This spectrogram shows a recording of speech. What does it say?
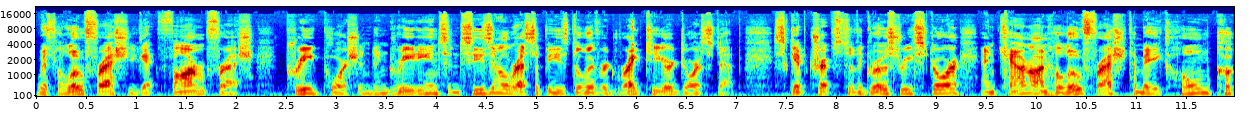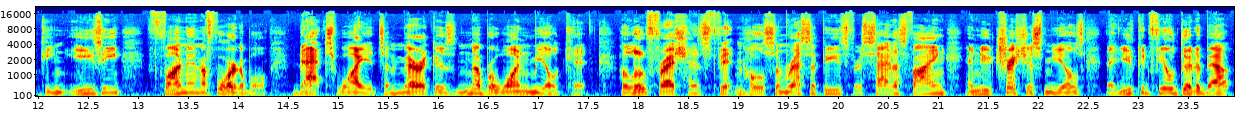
With HelloFresh, you get farm fresh pre portioned ingredients and seasonal recipes delivered right to your doorstep. Skip trips to the grocery store and count on HelloFresh to make home cooking easy, fun, and affordable. That's why it's America's number one meal kit. HelloFresh has fit and wholesome recipes for satisfying and nutritious meals that you can feel good about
